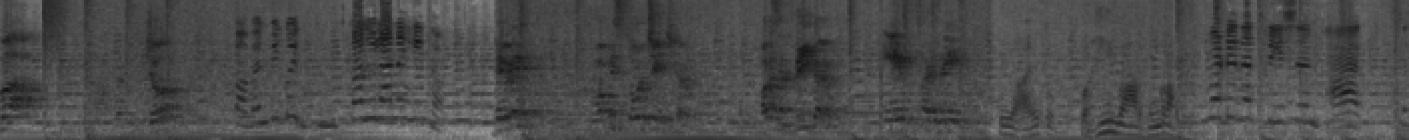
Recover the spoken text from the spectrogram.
वाह। जो पवन भी कोई दूध का दूल्हा नहीं था। देवेंद्र तुम अपनी सोच चेंज करो और इसे फ्री करो। ए फरवे कोई आए तो वहीं मार दूँगा। But in a threesome act, the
